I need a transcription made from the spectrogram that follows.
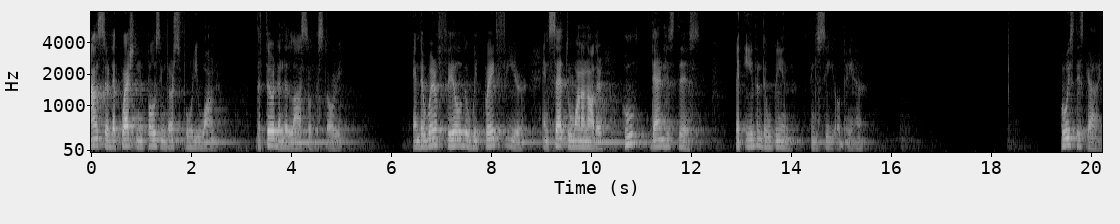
answer the question posed in verse 41, the third and the last of the story. And they were filled with great fear and said to one another, Who then is this that even the wind and the sea obey him? Who is this guy?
